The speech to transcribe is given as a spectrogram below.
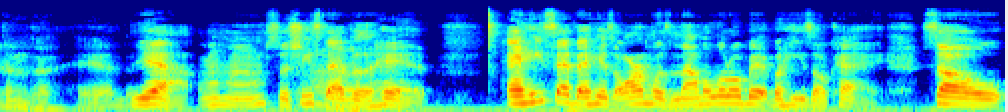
in the head. Yeah. hmm So she stabbed in the head. And he said that his arm was numb a little bit, but he's okay. So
